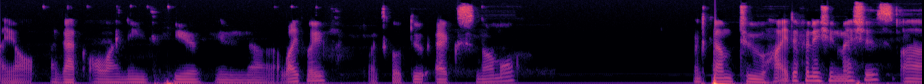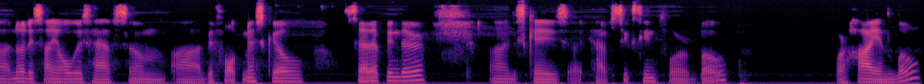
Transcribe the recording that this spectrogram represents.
I all I got all I need here in uh, Lightwave. Let's go to X normal. When it comes to high definition meshes uh, notice I always have some uh, default mesh scale set up in there. Uh, in this case I have 16 for both for high and low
